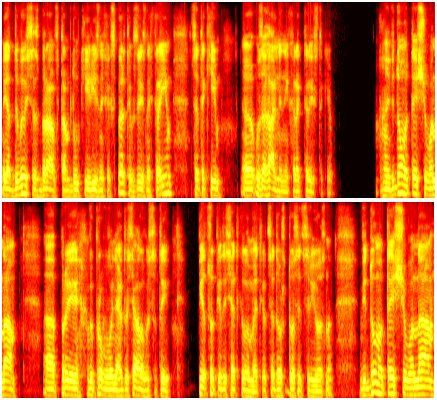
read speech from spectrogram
Ну, я дивився, збирав там думки різних експертів з різних країн. Це такі е, узагальнені характеристики. Е, Відомо те, що вона е, при випробуваннях досягла висоти 550 кілометрів. Це досить серйозно. Відомо те, що вона е,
